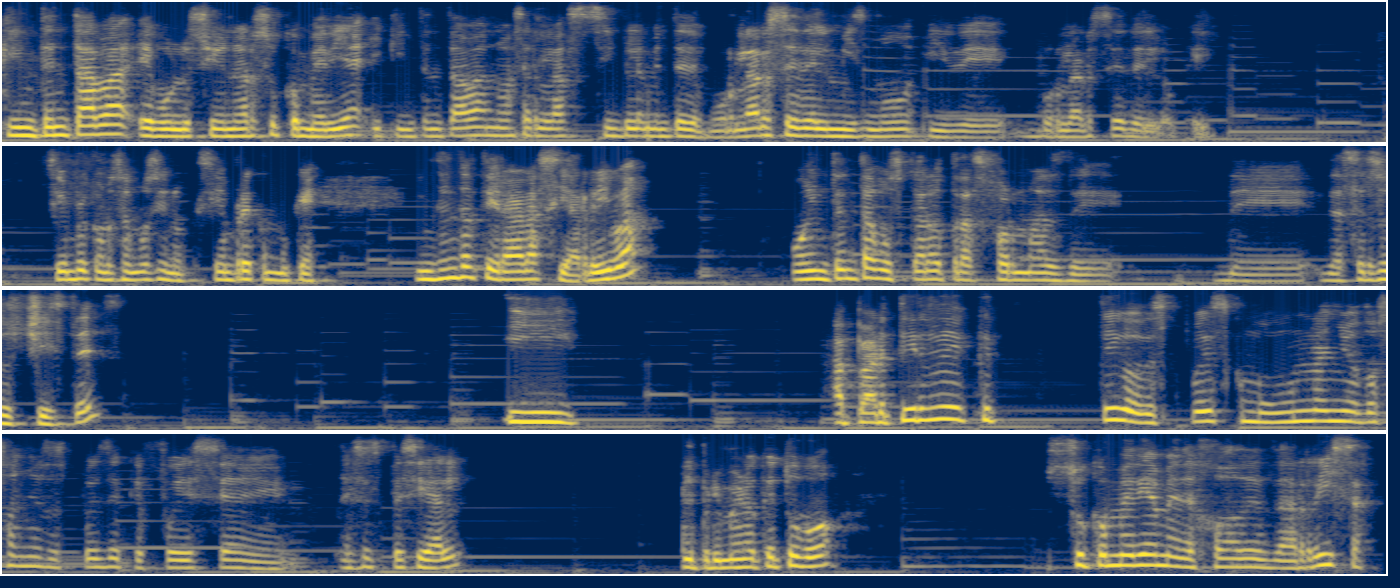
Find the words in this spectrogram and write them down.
que intentaba evolucionar su comedia y que intentaba no hacerlas simplemente de burlarse del mismo y de burlarse de lo que siempre conocemos, sino que siempre como que intenta tirar hacia arriba o intenta buscar otras formas de, de- de hacer sus chistes. Y a partir de que, digo, después, como un año, dos años después de que fue ese, ese especial, el primero que tuvo, su comedia me dejó de dar risa.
